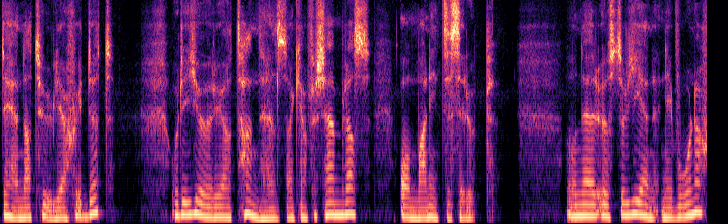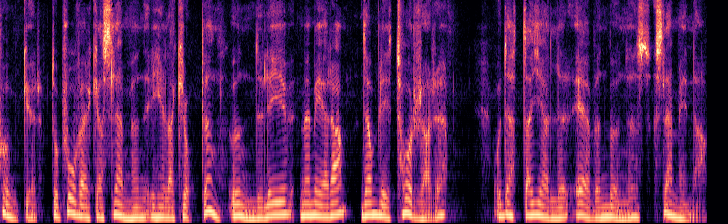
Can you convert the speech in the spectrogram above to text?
det här naturliga skyddet. Och det gör ju att tandhälsan kan försämras om man inte ser upp. Och när östrogennivåerna sjunker då påverkas slemhinnor i hela kroppen, underliv med mera. De blir torrare. Och detta gäller även munnens slemhinna.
